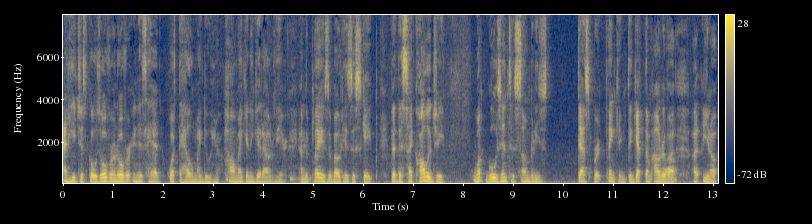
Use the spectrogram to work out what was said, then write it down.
And he just goes over and over in his head, what the hell am I doing here? How am I going to get out of here? And the play is about his escape. That the psychology, what goes into somebody's desperate thinking to get them out of wow. a, a, you know,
